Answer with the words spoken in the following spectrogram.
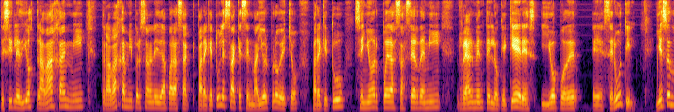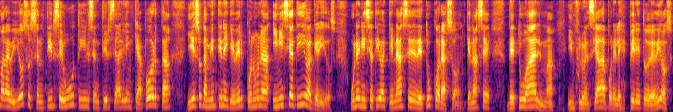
Decirle, Dios, trabaja en mí, trabaja en mi personalidad para, para que tú le saques el mayor provecho, para que tú, Señor, puedas hacer de mí realmente lo que quieres y yo poder eh, ser útil. Y eso es maravilloso, sentirse útil, sentirse alguien que aporta. Y eso también tiene que ver con una iniciativa, queridos. Una iniciativa que nace de tu corazón, que nace de tu alma, influenciada por el Espíritu de Dios.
